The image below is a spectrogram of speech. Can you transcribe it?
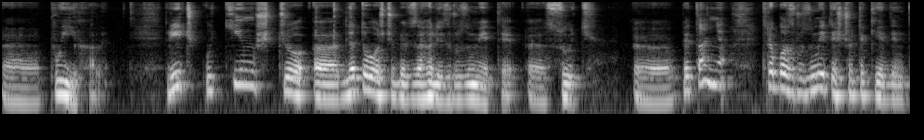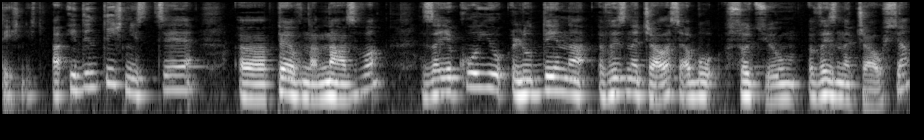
е, поїхали. Річ у тім, що е, для того, щоб взагалі зрозуміти суть питання, треба зрозуміти, що таке ідентичність. А ідентичність це певна назва, за якою людина визначалася або соціум визначався.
